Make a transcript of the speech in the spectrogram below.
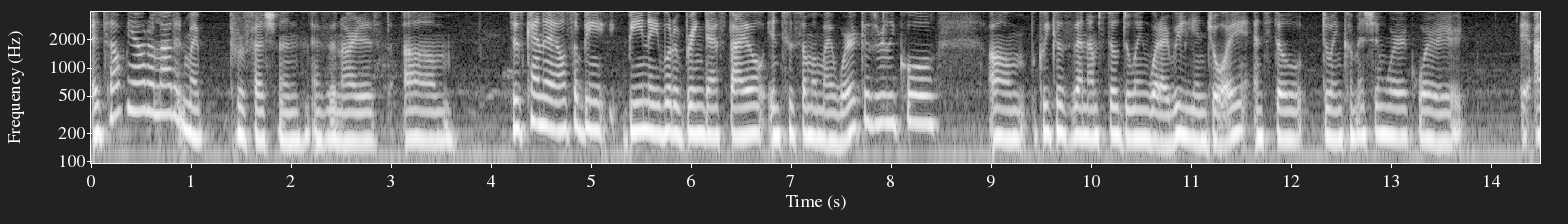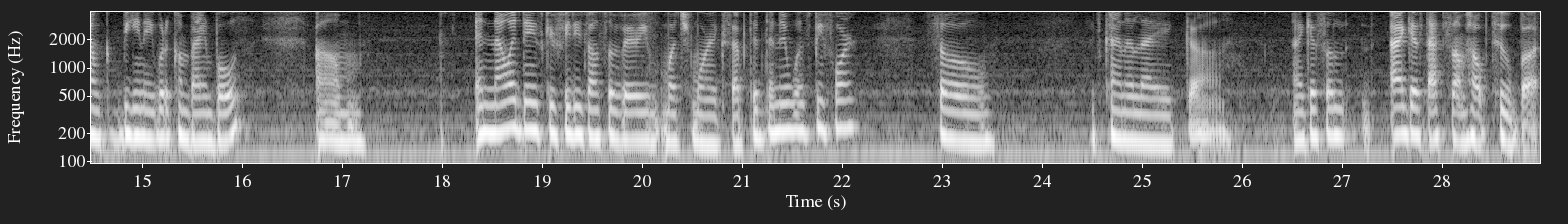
it's helped me out a lot in my profession as an artist. Um, just kind of also being being able to bring that style into some of my work is really cool. Um, because then I'm still doing what I really enjoy and still doing commission work where I'm being able to combine both. Um, and nowadays, graffiti is also very much more accepted than it was before. So it's kind of like uh, I guess a, I guess that's some help too, but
